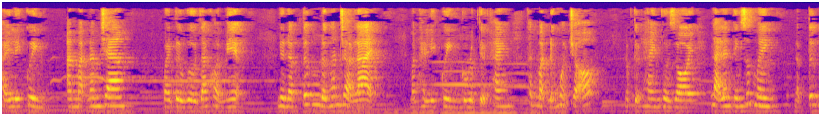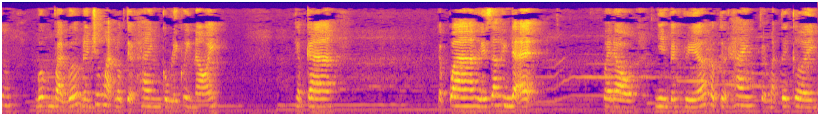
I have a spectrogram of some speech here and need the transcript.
Thấy Lý Quỳnh ăn mặt nam trang, vài từ vừa ra khỏi miệng, liền lập tức đứng ngăn trở lại. Mặt thấy Lý Quỳnh cùng Lục Tiểu Thanh thân mật đứng một chỗ. Lục Tiểu Thanh vừa rồi lại lên tiếng giúp mình, lập tức bước vài bước đến trước mặt Lục Tiểu Thanh cùng Lý Quỳnh nói. Gặp ca, gặp qua Lý Gia huynh đệ. Quay đầu, nhìn về phía Lục Tiểu Thanh, vẻ mặt tươi cười.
